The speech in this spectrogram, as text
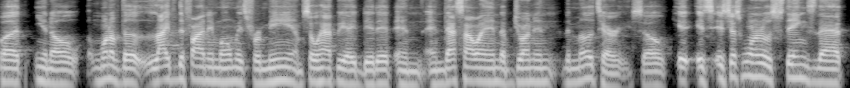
but you know one of the life defining moments for me i'm so happy i did it and and that's how i end up joining the military so it, it's, it's just one of those things that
